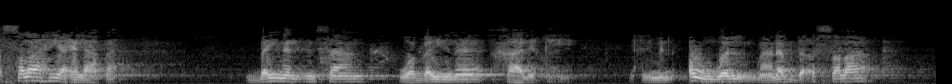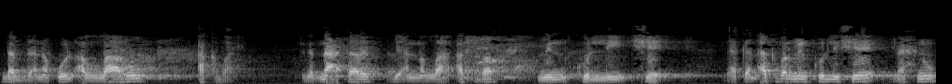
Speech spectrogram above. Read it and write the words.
الصلاة هي علاقة بين الإنسان وبين خالقه. يعني من أول ما نبدأ الصلاة نبدأ نقول الله أكبر. نعترف بأن الله أكبر من كل شيء. لكن أكبر من كل شيء نحن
